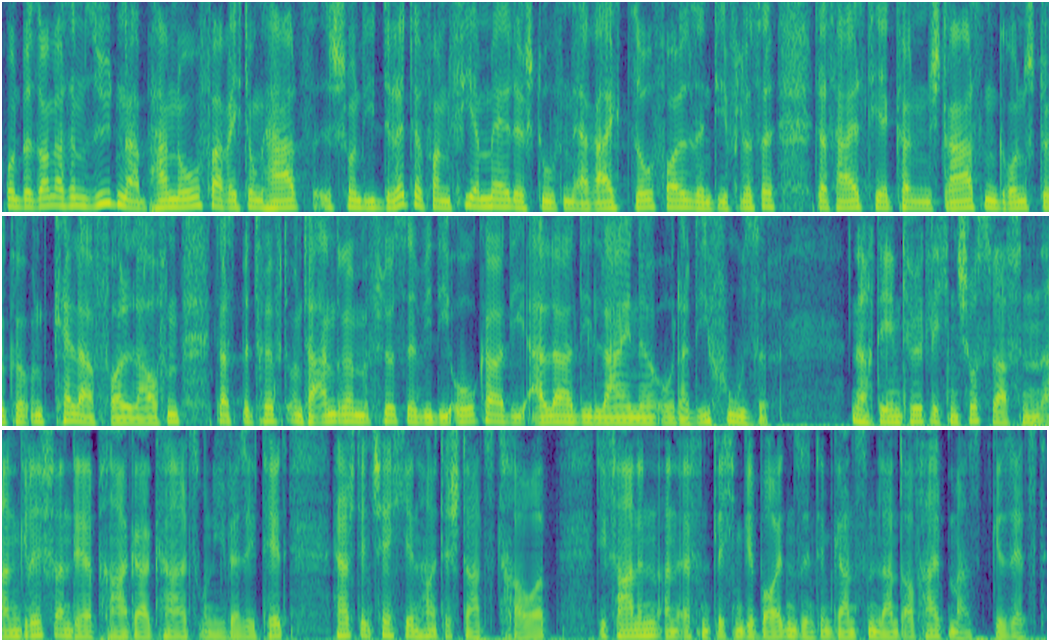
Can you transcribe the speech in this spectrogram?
Und besonders im Süden ab Hannover Richtung Harz ist schon die dritte von vier Meldestufen erreicht. So voll sind die Flüsse. Das heißt, hier können Straßen, Grundstücke und Keller volllaufen. Das betrifft unter anderem Flüsse wie die Oker, die die Aller, die Leine oder die Fuse. Nach dem tödlichen Schusswaffenangriff an der Prager Karls-Universität herrscht in Tschechien heute Staatstrauer. Die Fahnen an öffentlichen Gebäuden sind im ganzen Land auf Halbmast gesetzt.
